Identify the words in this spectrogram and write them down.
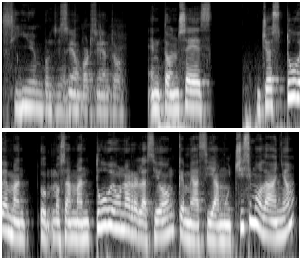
100%. 100%. Entonces, yo estuve, man- o sea, mantuve una relación que me hacía muchísimo daño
